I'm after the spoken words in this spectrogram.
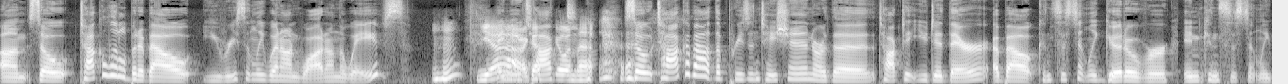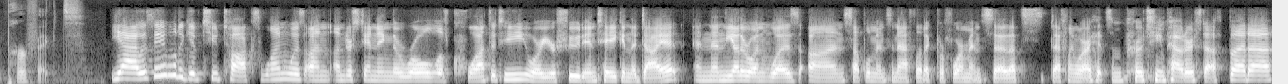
Um, so talk a little bit about you recently went on WOD on the Waves. Mm-hmm. Yeah, I talked, got to go on that. so talk about the presentation or the talk that you did there about consistently good over inconsistently perfect. Yeah, I was able to give two talks. One was on understanding the role of quantity or your food intake in the diet. And then the other one was on supplements and athletic performance. So that's definitely where I hit some protein powder stuff. But uh,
